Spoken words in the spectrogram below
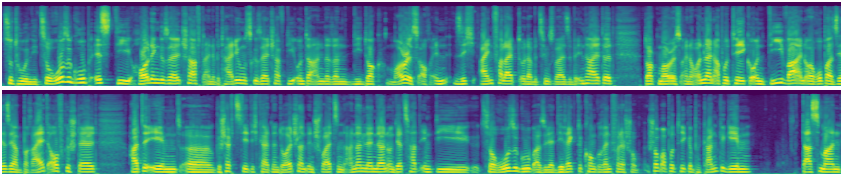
zu tun? Die Zorrose Group ist die Holding-Gesellschaft, eine Beteiligungsgesellschaft, die unter anderem die Doc Morris auch in sich einverleibt oder beziehungsweise beinhaltet. Doc Morris eine Online-Apotheke und die war in Europa sehr, sehr breit aufgestellt hatte eben äh, Geschäftstätigkeiten in Deutschland, in Schweiz und in anderen Ländern und jetzt hat eben die Zorrose Group, also der direkte Konkurrent von der Shop-Apotheke, bekannt gegeben, dass man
